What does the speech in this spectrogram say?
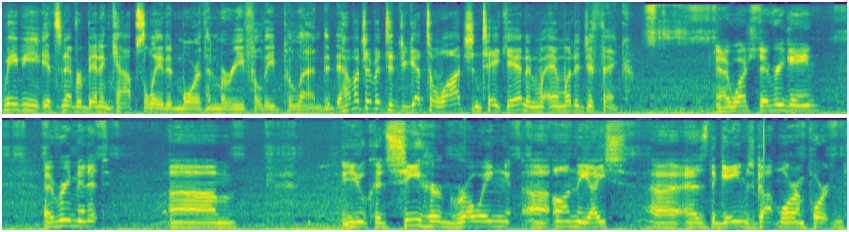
maybe it's never been encapsulated more than Marie-Philip Poulin. How much of it did you get to watch and take in, and, and what did you think? I watched every game, every minute. Um, you could see her growing uh, on the ice uh, as the games got more important.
